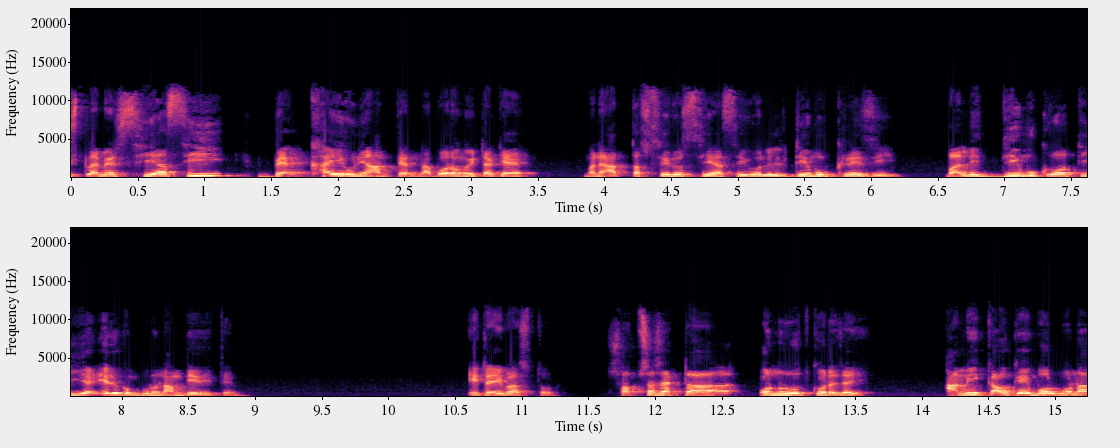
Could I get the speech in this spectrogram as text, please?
ইসলামের সিয়াসি ব্যাখ্যাই উনি আনতেন না, বরং এটাকে মানে আত্মাফসির সিয়াসিউল ডেমোক্রেসি বা ডেমোক্রতিয়া এরকম কোনো নাম দিয়ে দিতেন। এটাই বাস্তব। সবশেষ একটা অনুরোধ করে যাই। আমি কাউকে বলব না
